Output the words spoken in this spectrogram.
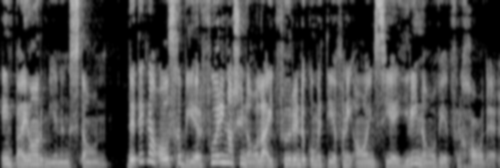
en by haar mening staan. Dit het nou als gebeur voor die nasionale uitvoerende komitee van die ANC hierdie naweek vergader.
